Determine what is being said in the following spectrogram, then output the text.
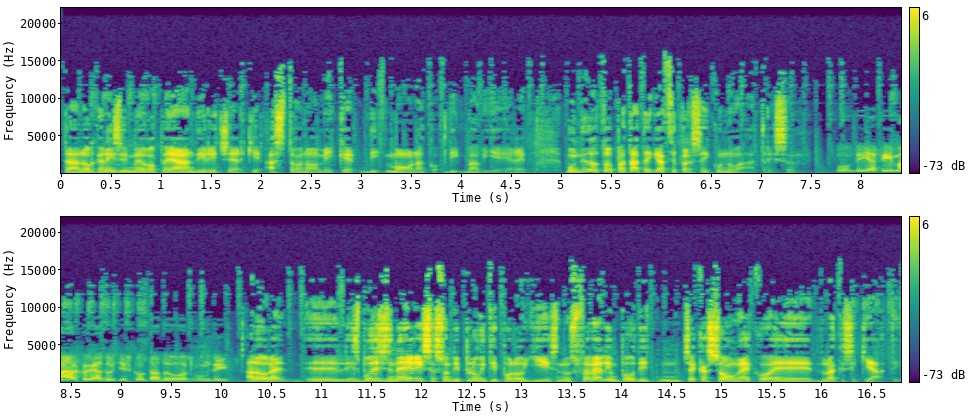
dall'Organismo Europeo di Ricerche Astronomiche di Monaco di Baviere. Buongiorno dottor Patat e grazie per essere con noi. Buongiorno a te Marco e a tutti gli ascoltatori, buongiorno. Allora, eh, gli sbusis neri sono di più tipologie, se non sfaveli un po' di mm, cecasson, ecco, e dove che si chiati.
